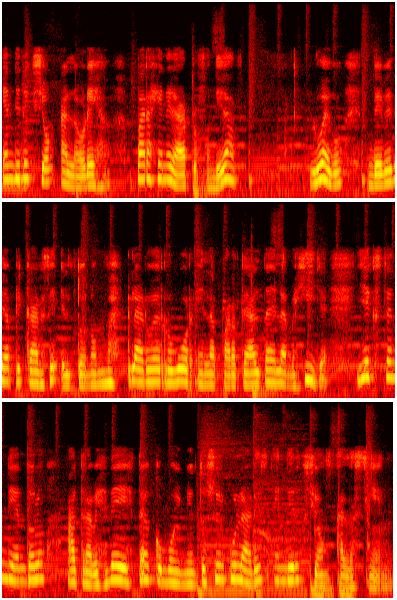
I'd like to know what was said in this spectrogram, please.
en dirección a la oreja para generar profundidad. Luego debe de aplicarse el tono más claro de rubor en la parte alta de la mejilla y extendiéndolo a través de esta con movimientos circulares en dirección a la sien.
